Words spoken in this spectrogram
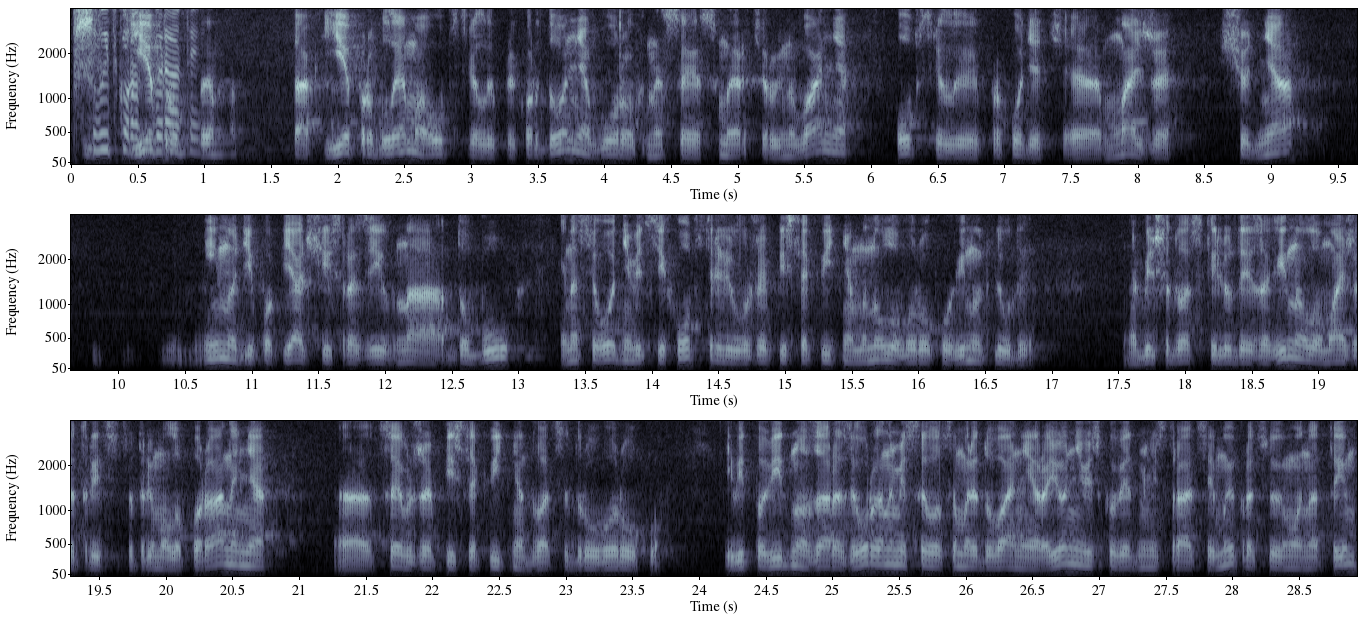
швидко Є розбирати? проблема. Так, є проблема обстріли прикордоння. Ворог несе смерть, руйнування. Обстріли проходять е, майже щодня, іноді по 5-6 разів на добу. І на сьогодні від цих обстрілів уже після квітня минулого року гинуть люди. Більше 20 людей загинуло, майже 30 отримало поранення. Е, Це вже після квітня 22 року. І відповідно зараз і органи місцевого самоврядування, і районні військові адміністрації ми працюємо над тим,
